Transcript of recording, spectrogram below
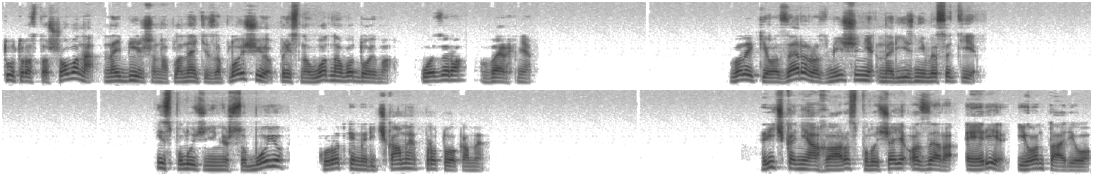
Тут розташована найбільша на планеті за площею прісноводна водойма озеро Верхнє. Великі озера розміщені на різній висоті. і сполучені між собою короткими річками-протоками. Річка Ніагара сполучає озера Ері і Онтаріо.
